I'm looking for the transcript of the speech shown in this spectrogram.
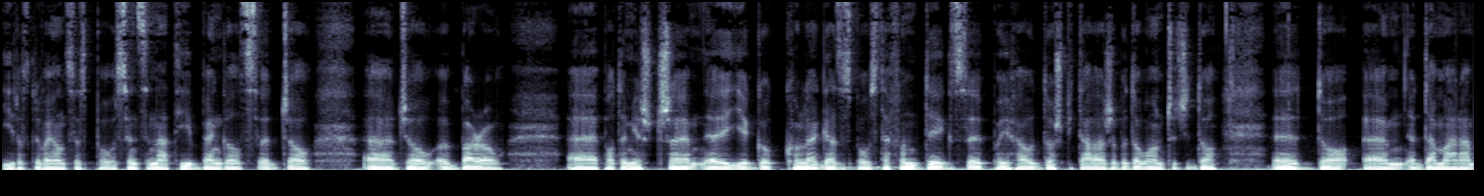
i rozgrywający zespołu Cincinnati Bengals Joe, Joe Burrow. E, potem jeszcze e, jego kolega zespołu Stefan Diggs pojechał do szpitala, żeby dołączyć do, e, do Damara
